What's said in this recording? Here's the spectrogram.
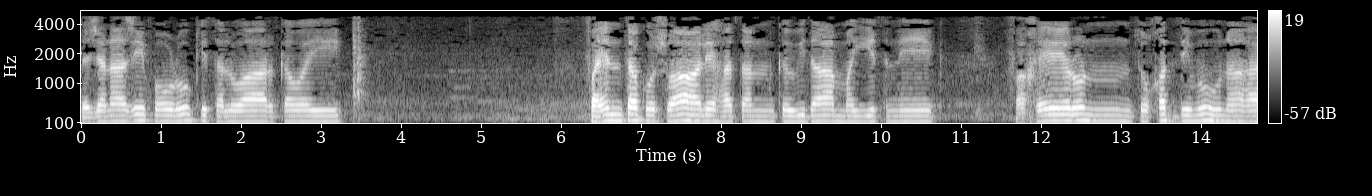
د جنازي پوړو کې تلوار کوي فین تکو صالحتن کوي دا میت نیک فخير تقدمونها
